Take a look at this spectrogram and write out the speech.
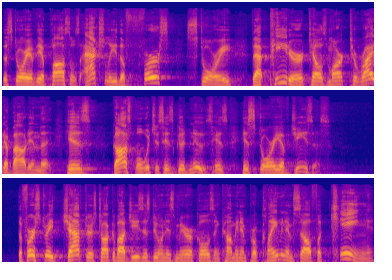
the story of the apostles. Actually, the first story that Peter tells Mark to write about in the, his gospel, which is his good news, his, his story of Jesus. The first three chapters talk about Jesus doing his miracles and coming and proclaiming himself a king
